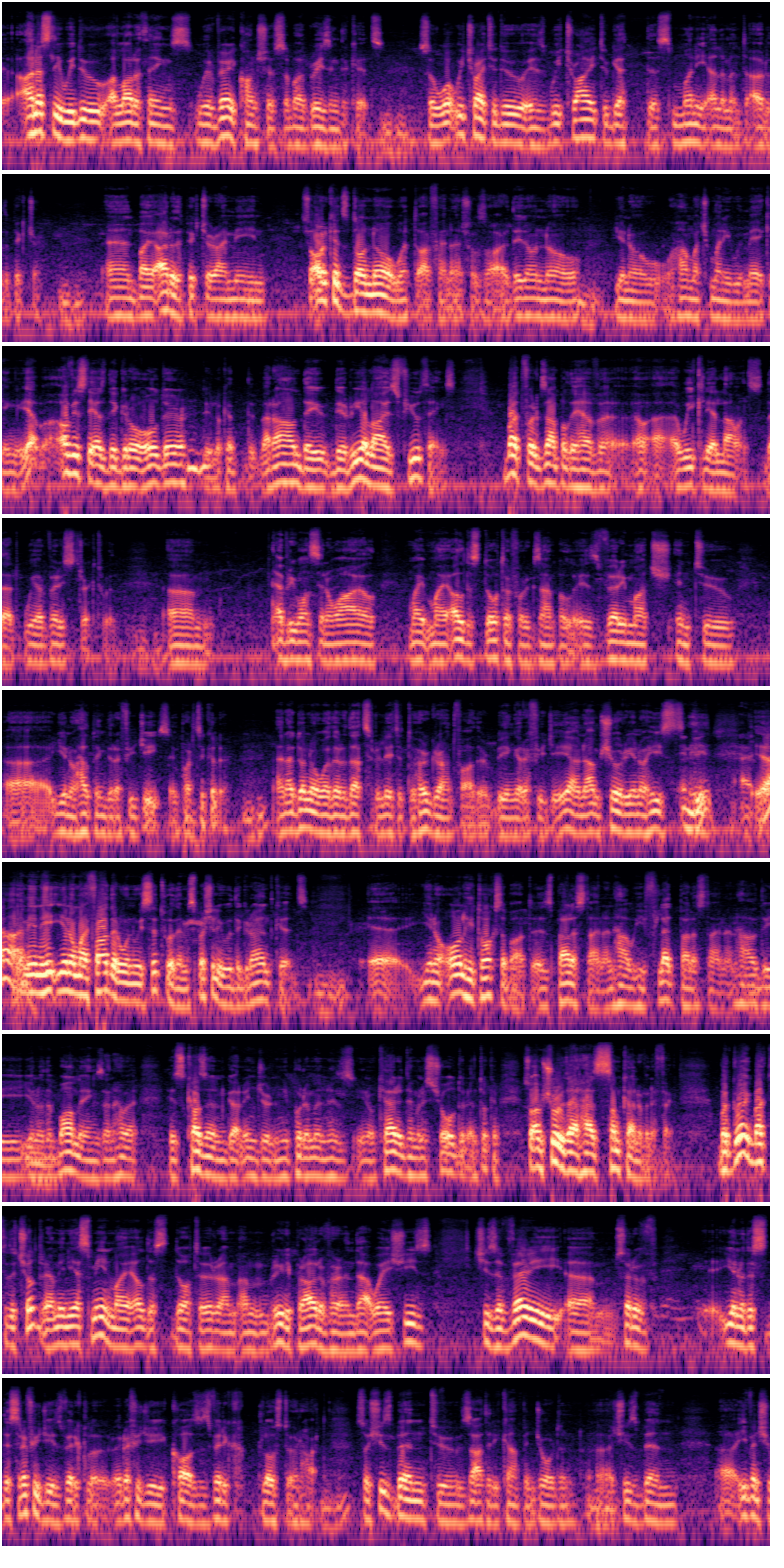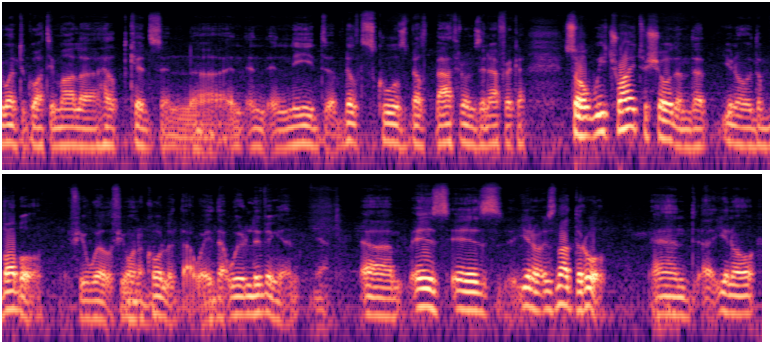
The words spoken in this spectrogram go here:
uh, honestly, we do a lot of things. We're very conscious about raising the kids. Mm-hmm. So what we try to do is we try to get this money element out of the picture. Mm-hmm. And by out of the picture, I mean, so our kids don't know what our financials are. They don't know, mm-hmm. you know, how much money we're making. Yeah, obviously, as they grow older, they look at the, around, they, they realize few things. But for example, they have a, a, a weekly allowance that we are very strict with. Um, every once in a while, my, my eldest daughter, for example, is very much into, uh, you know, helping the refugees in particular. And I don't know whether that's related to her grandfather being a refugee. And I'm sure, you know, he's. he- yeah, I mean, he, you know, my father, when we sit with him, especially with the grandkids, uh, you know, all he talks about is Palestine and how he fled Palestine and how the, you know, the bombings and how his cousin got injured and he put him in his, you know, carried him on his shoulder and took him. So I'm sure that has some kind of an effect. But going back to the children, I mean, Yasmin, my eldest daughter, I'm, I'm really proud of her in that way. She's, she's a very um, sort of, you know, this, this refugee is very refugee cause is very c- close to her heart. So she's been to Zaatari camp in Jordan. Uh, she's been, uh, even she went to Guatemala, helped kids in, uh, in, in, in need, uh, built schools, built bathrooms in Africa. So we try to show them that, you know, the bubble, if you will, if you want to call it that way, that we're living in Yeah. um, is is you know is not the rule, and uh, you know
